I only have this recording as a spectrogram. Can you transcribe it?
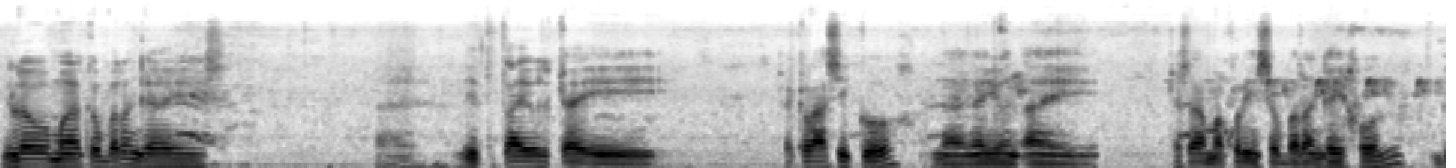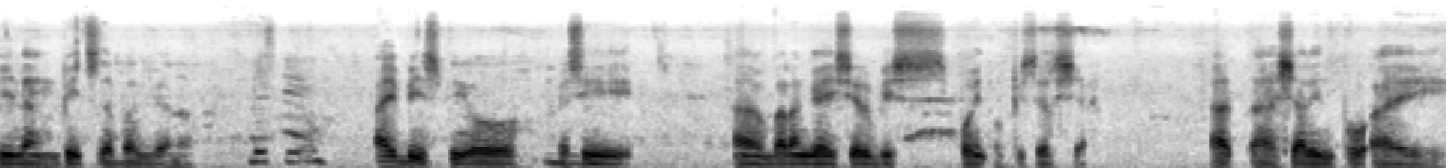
Hello mga kabarangays. Ah, dito tayo kay kaklasiko na ngayon ay kasama ko rin sa barangay hall bilang BHW ano, BSPO. ay BSPO kasi ah, barangay service point officer siya. At ah, siya rin po ay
